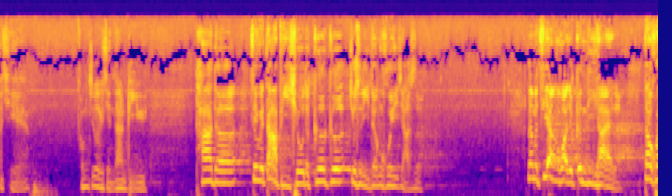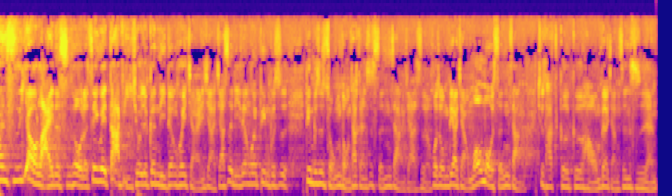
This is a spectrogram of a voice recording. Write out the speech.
而且我们做一个简单的比喻。他的这位大比丘的哥哥就是李登辉，假设。那么这样的话就更厉害了。道宽师要来的时候呢，这位大比丘就跟李登辉讲一下：假设李登辉并不是并不是总统，他可能是省长，假设或者我们不要讲某某省长，就是他哥哥好，我们不要讲真实人，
